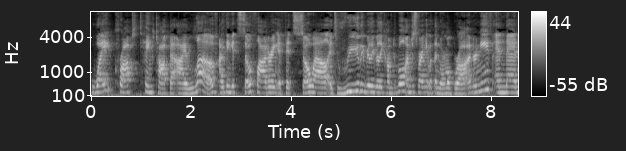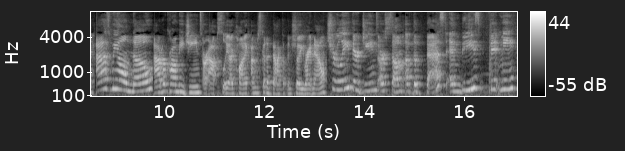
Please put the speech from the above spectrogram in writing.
white cropped tank top that I love. I think it's so flattering. It fits so well. It's really, really, really comfortable. I'm just wearing it with a normal bra underneath. And then as we all know, Abercrombie jeans are absolutely iconic. I'm just gonna back up and show you right now. Truly, their jeans are some of the best and these fit me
